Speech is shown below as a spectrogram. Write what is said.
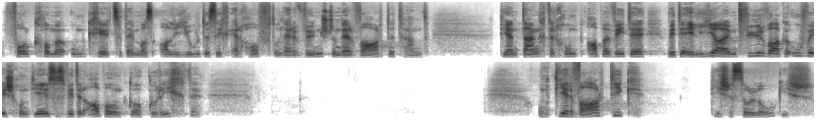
vollkommen umgekehrt zu dem, was alle Juden sich erhofft und erwünscht und erwartet haben. Die haben gedacht, er kommt aber wieder, wie der Elia im Feuerwagen auf ist, kommt Jesus wieder ab und geht richten. Und die Erwartung, die ist ja so logisch.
